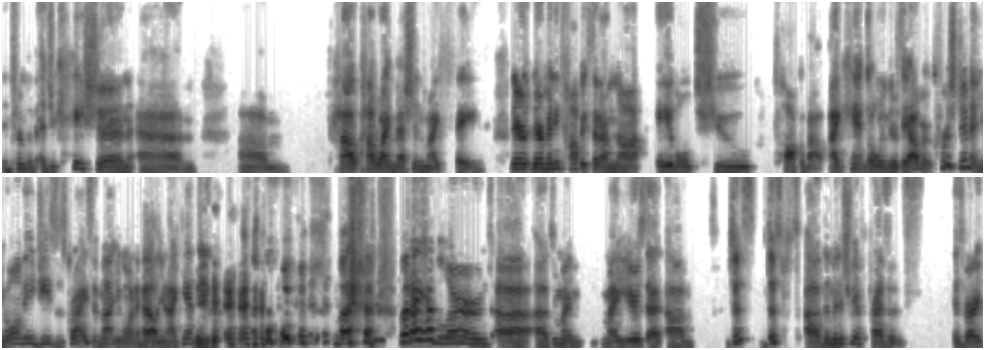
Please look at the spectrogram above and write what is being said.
in terms of education and um, how how do I mesh in my faith? There there are many topics that I'm not able to talk about. I can't go in there and say I'm a Christian and you all need Jesus Christ. If not, you're going to hell. You know, I can't do that. but but I have learned uh, uh, through my my years that um, just just uh, the ministry of presence is very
